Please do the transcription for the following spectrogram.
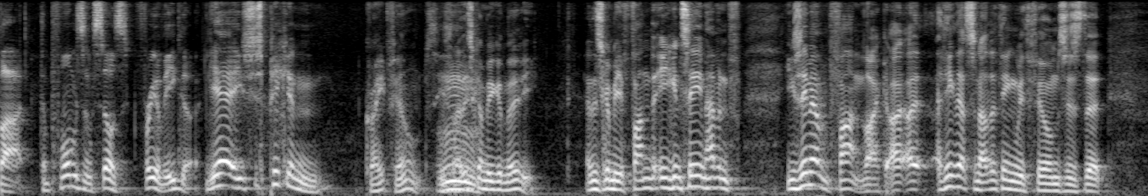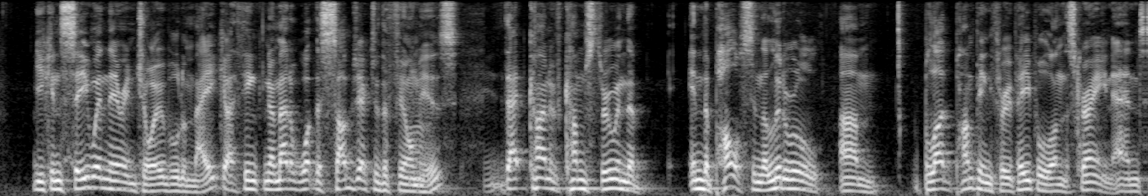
but the performances themselves free of ego. Yeah, he's just picking great films. He's like, Mm. this is going to be a good movie. And this is going to be a fun. You can see him having, you can see him having fun. Like I, I, I think that's another thing with films is that you can see when they're enjoyable to make. I think no matter what the subject of the film Mm. is, that kind of comes through in the in the pulse, in the literal um, blood pumping through people on the screen, and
